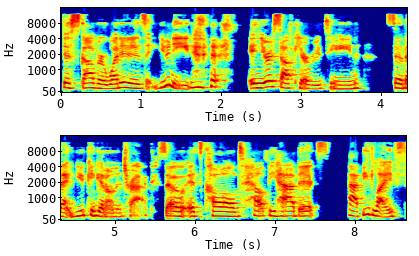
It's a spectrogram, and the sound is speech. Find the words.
discover what it is that you need in your self care routine so that you can get on the track. So it's called Healthy Habits, Happy Life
